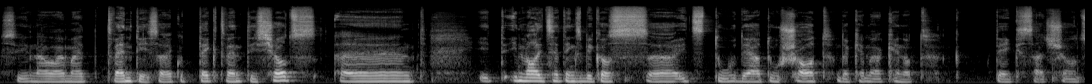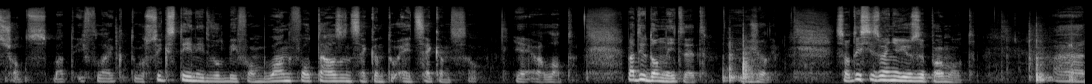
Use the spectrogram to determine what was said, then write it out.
see now I'm at 20 so I could take 20 shots and it invalid settings because uh, it's too they are too short the camera cannot take such short shots. But if like to 16, it will be from 1 4000 second to 8 seconds. So yeah, a lot. But you don't need that usually. So this is when you use the Promote. Uh,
